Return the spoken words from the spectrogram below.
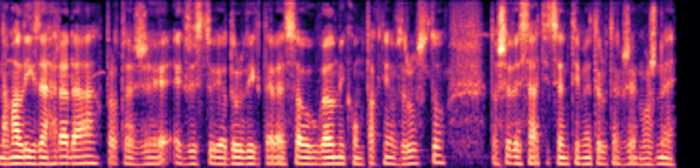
na malých zahradách, protože existují odrůdy, které jsou velmi kompaktně vzrůstu do 60 cm, takže je možné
